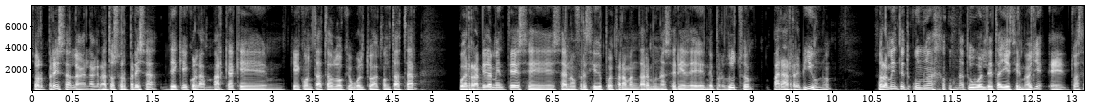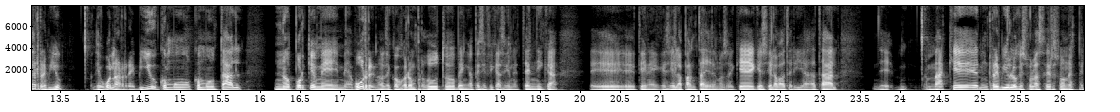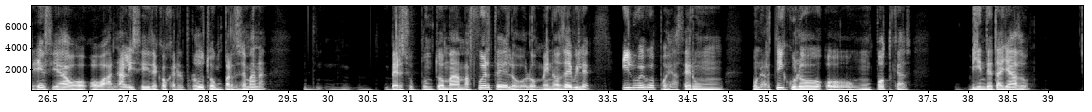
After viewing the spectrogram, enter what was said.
sorpresa, la, grata sorpresa de que con las marcas que, he contactado o que he vuelto a contactar, pues rápidamente se, han ofrecido pues para mandarme una serie de, productos para review, ¿no? Solamente una, una, tuvo el detalle de decirme, oye, eh, ¿tú haces review? Digo, bueno, review como, como tal, no porque me, aburre, ¿no? De coger un producto, venga, especificaciones técnicas, eh, tiene que ser la pantalla de no sé qué, que si la batería tal. Eh, más que review, lo que suelo hacer son experiencias o, o, análisis de coger el producto un par de semanas ver sus puntos más, más fuertes, los, menos débiles, y luego pues hacer un, artículo o un podcast bien detallado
